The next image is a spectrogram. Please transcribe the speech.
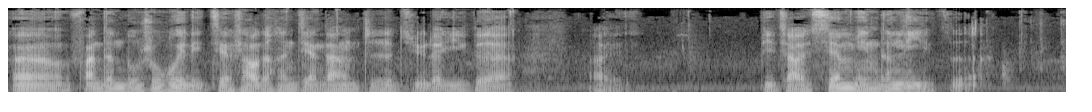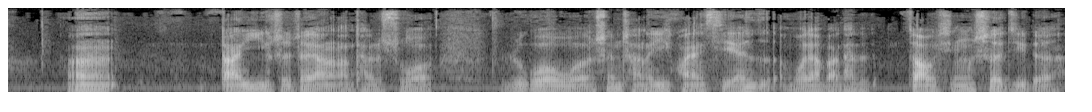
嗯，樊登读书会里介绍的很简单，只是举了一个呃比较鲜明的例子。嗯，大意是这样啊，他说。如果我生产了一款鞋子，我要把它的造型设计的，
